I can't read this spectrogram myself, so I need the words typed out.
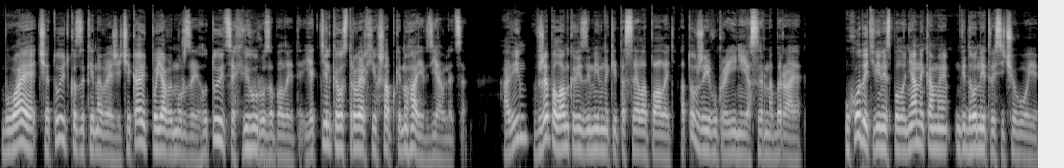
Буває, чатують козаки на вежі, чекають появи мурзи, готуються хвігуру запалити, як тільки гостроверхі шапки ногаїв з'являться. А він вже паланкові зимівники та села палить, а то вже і в Україні ясир набирає. Уходить він із полоняниками від гонитви січової.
